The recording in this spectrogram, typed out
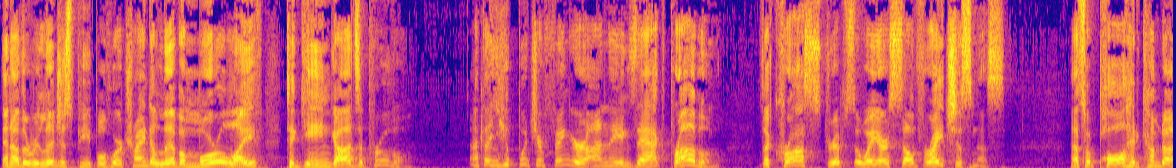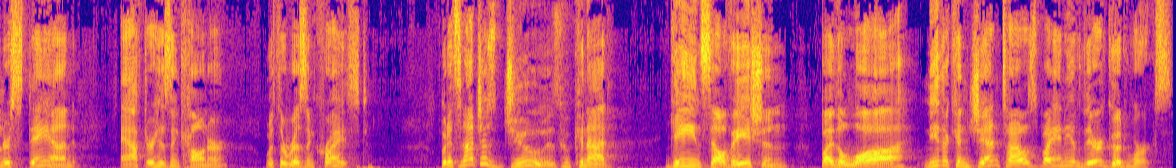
and other religious people who are trying to live a moral life to gain God's approval. I thought you put your finger on the exact problem. The cross strips away our self righteousness. That's what Paul had come to understand after his encounter with the risen Christ. But it's not just Jews who cannot gain salvation by the law, neither can Gentiles by any of their good works.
